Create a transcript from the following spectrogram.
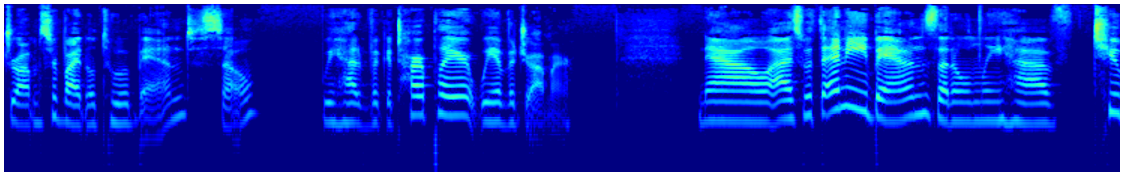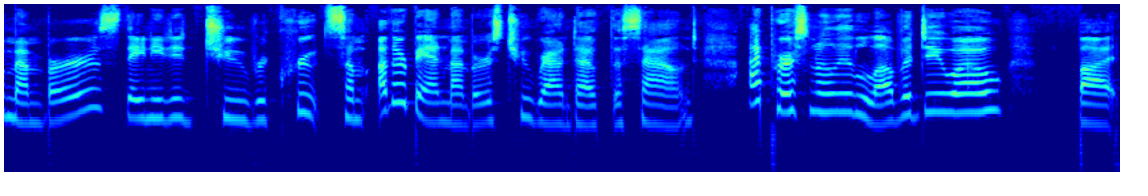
drums are vital to a band. So we have a guitar player we have a drummer. Now as with any bands that only have two members they needed to recruit some other band members to round out the sound i personally love a duo but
